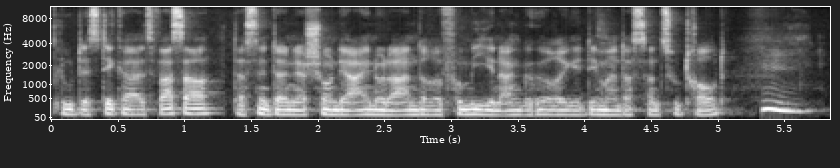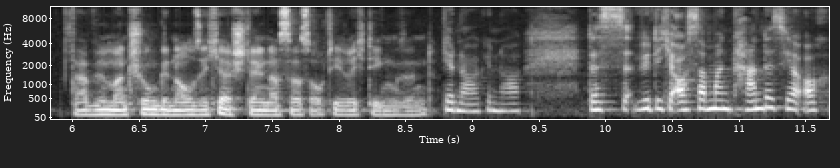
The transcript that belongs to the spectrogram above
Blut ist dicker als Wasser. Das sind dann ja schon der ein oder andere Familienangehörige, dem man das dann zutraut. Hm da will man schon genau sicherstellen, dass das auch die richtigen sind. Genau, genau. Das würde ich auch sagen, man kann das ja auch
